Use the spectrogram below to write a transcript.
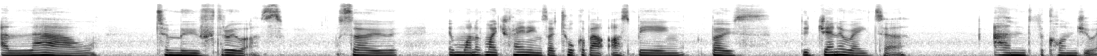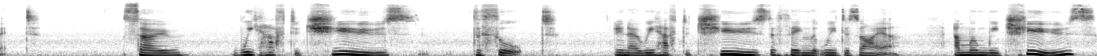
allow to move through us. So, in one of my trainings, I talk about us being both the generator and the conduit. So, we have to choose the thought. You know, we have to choose the thing that we desire. And when we choose,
